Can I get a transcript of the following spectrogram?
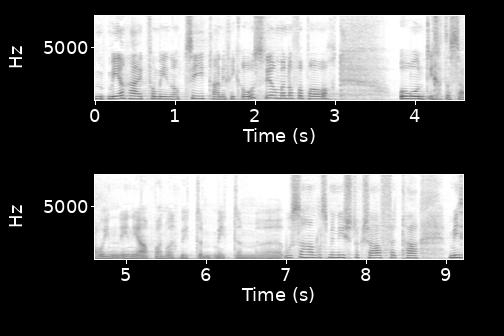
die Mehrheit von meiner Zeit habe ich in Grossfirmen verbracht und ich das auch in, in Japan, wo ich mit dem, mit dem äh, Außenhandelsminister geschafft habe. Mein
